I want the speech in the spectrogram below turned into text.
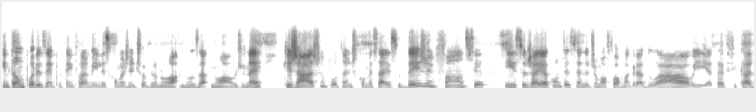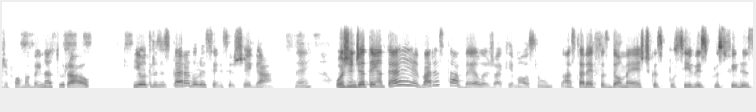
Então, por exemplo, tem famílias, como a gente ouviu no, no, no, áudio, né, que já acham importante começar isso desde a infância, e isso já ia acontecendo de uma forma gradual e até ficar de forma bem natural, e outros esperam a adolescência chegar, né? Hoje em dia tem até várias tabelas já que mostram as tarefas domésticas possíveis para os filhos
